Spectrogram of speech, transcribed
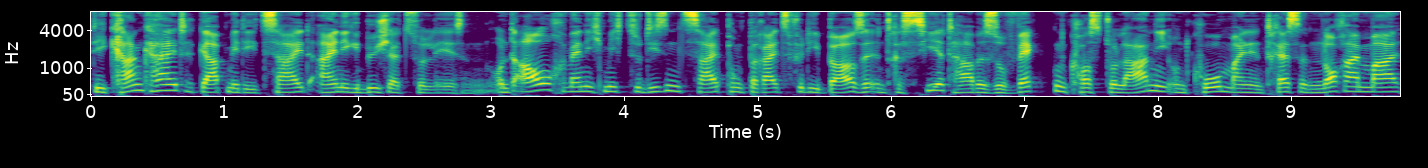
Die Krankheit gab mir die Zeit, einige Bücher zu lesen. Und auch wenn ich mich zu diesem Zeitpunkt bereits für die Börse interessiert habe, so weckten Costolani und Co. mein Interesse noch einmal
